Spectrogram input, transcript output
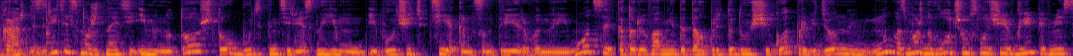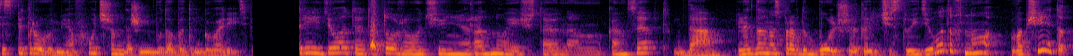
каждый зритель сможет найти именно то, что будет интересно ему, и получить те концентрированные эмоции, которые вам не додал предыдущий год, проведенный, ну, возможно, в лучшем случае в гриппе вместе с Петровыми, а в худшем даже не буду об этом говорить. Три идиота это тоже очень родной, я считаю, нам концепт. Да. Иногда у нас, правда, большее количество идиотов, но вообще это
